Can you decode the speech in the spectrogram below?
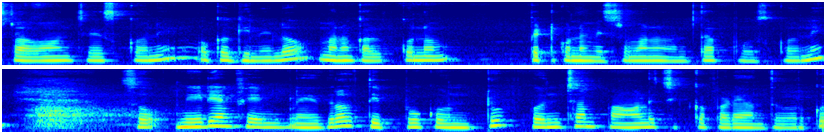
స్టవ్ ఆన్ చేసుకొని ఒక గిన్నెలో మనం కలుపుకున్న పెట్టుకున్న మిశ్రమాన్ని అంతా పోసుకొని సో మీడియం ఫ్లేమ్ మీదలో తిప్పుకుంటూ కొంచెం పాలు చిక్కపడేంత వరకు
